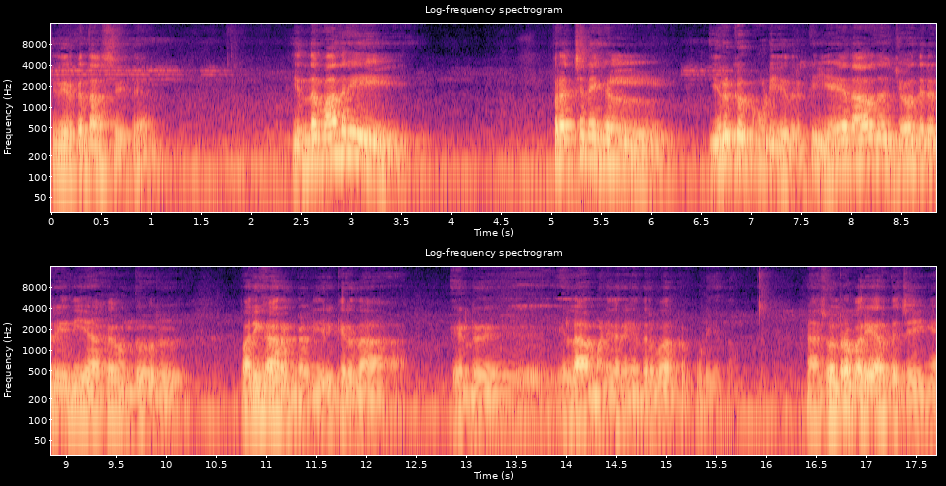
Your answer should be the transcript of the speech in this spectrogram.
இது இருக்கத்தான் செய்யுது. இந்த மாதிரி பிரச்சனைகள் இருக்கக்கூடியதற்கு ஏதாவது ஜோதிட ரீதியாக வந்து ஒரு பரிகாரங்கள் இருக்கிறதா என்று எல்லா மனிதரும் எதிர்பார்க்கக்கூடியது நான் சொல்கிற பரிகாரத்தை செய்யுங்க.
